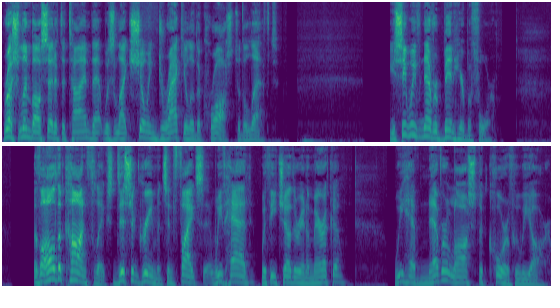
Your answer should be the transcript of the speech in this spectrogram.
Rush Limbaugh said at the time that was like showing Dracula the cross to the left. You see, we've never been here before. Of all the conflicts, disagreements, and fights that we've had with each other in America, we have never lost the core of who we are.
